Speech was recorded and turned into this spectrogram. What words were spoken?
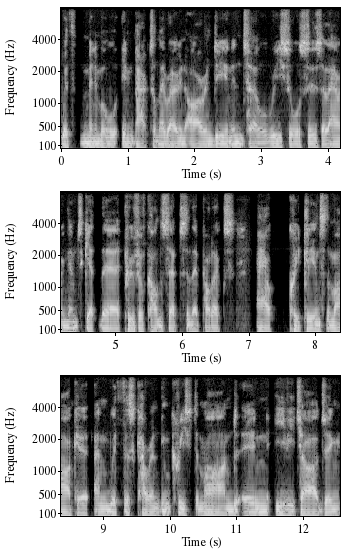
with minimal impact on their own R&D and internal resources, allowing them to get their proof of concepts and their products out quickly into the market. And with this current increased demand in EV charging,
